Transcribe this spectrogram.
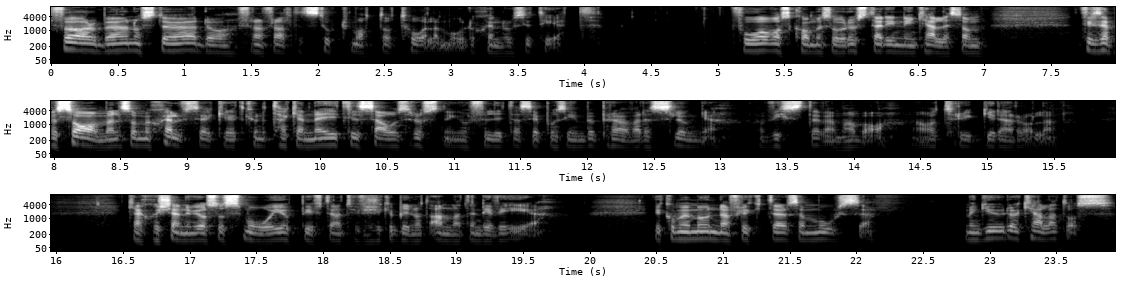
förbön och stöd och framförallt ett stort mått av tålamod och generositet. Få av oss kommer så rustade in i en kallelse som till exempel Samuel som med självsäkerhet kunde tacka nej till Sauls rustning och förlita sig på sin beprövade slunga. Han visste vem han var. Han var trygg i den rollen. Kanske känner vi oss så små i uppgiften att vi försöker bli något annat än det vi är. Vi kommer med undanflykter som Mose. Men Gud har kallat oss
